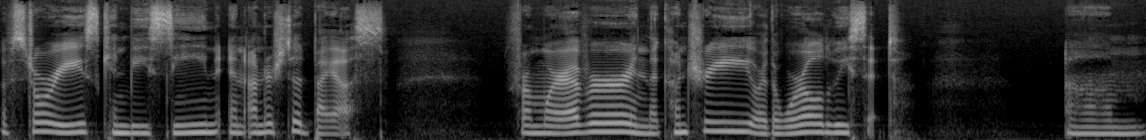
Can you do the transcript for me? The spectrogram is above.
of stories can be seen and understood by us from wherever in the country or the world we sit. Um,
